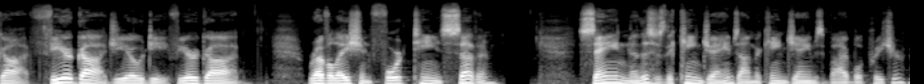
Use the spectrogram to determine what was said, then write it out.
God. Fear God, G O D, fear God. Revelation 14 7, saying, and this is the King James, I'm a King James Bible preacher.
